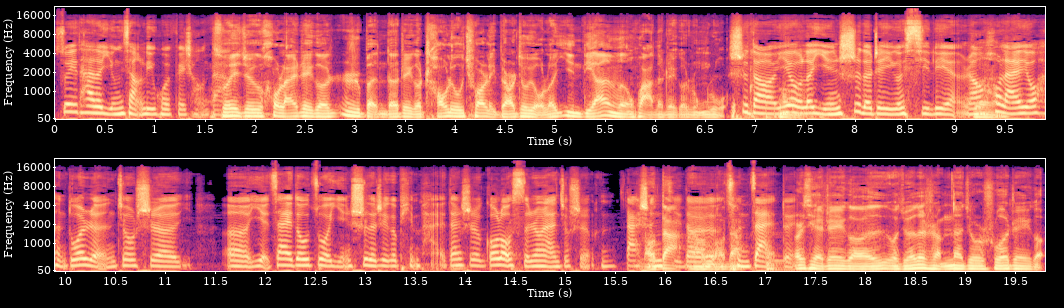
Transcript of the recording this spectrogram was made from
所以它的影响力会非常大。所以这个后来这个日本的这个潮流圈里边就有了印第安文化的这个融入。是的，也有了银饰的这一个系列，然后后来有很多人就是。呃，也在都做银饰的这个品牌，但是 Golos 仍然就是嗯大神级的存在，对，而且这个我觉得是什么呢？就是说这个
